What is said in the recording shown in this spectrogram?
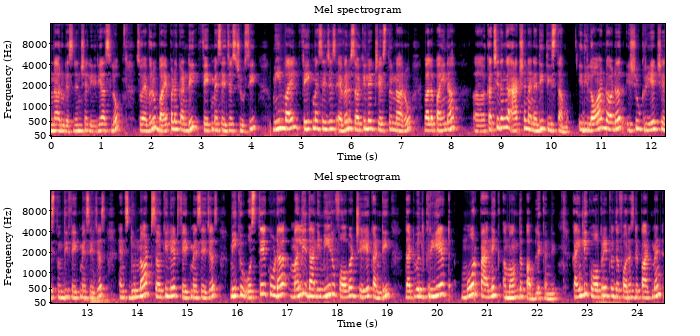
ఉన్నారు రెసిడెన్షియల్ ఏరియాస్లో. సో ఎవరు భయపడకండి ఫేక్ మెసేజెస్ చూసి. మీన్ వైల్ ఫేక్ మెసేజెస్ ఎవరు సర్క్యులేట్ చేస్తున్నారో వాళ్ళ పైన ఖచ్చితంగా యాక్షన్ అనేది తీస్తాము. ఇది law and order issue create చేస్తుంది fake messages hence do not circulate fake messages మీకు వస్తే కూడా మళ్ళీ దాన్ని మీరు ఫార్వర్డ్ చేయకండి. That will create more panic among the public అండి. Kindly cooperate with the forest department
